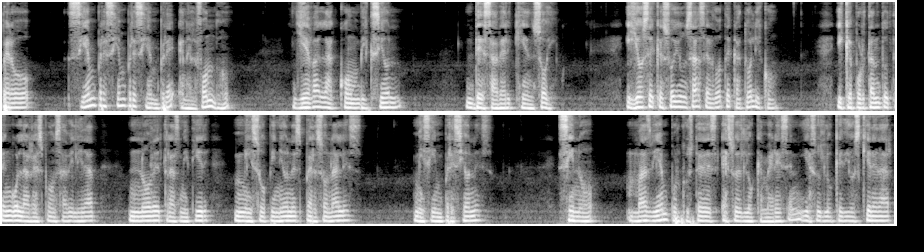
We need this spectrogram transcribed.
Pero siempre, siempre, siempre en el fondo lleva la convicción de saber quién soy. Y yo sé que soy un sacerdote católico y que por tanto tengo la responsabilidad no de transmitir mis opiniones personales, mis impresiones, sino más bien porque ustedes eso es lo que merecen y eso es lo que Dios quiere dar,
